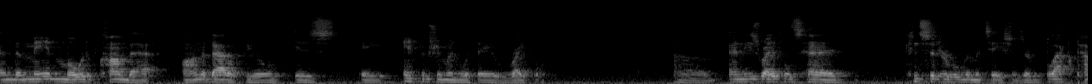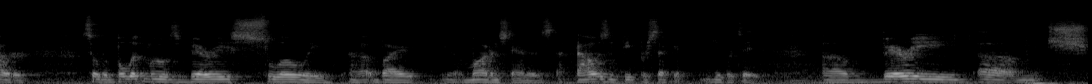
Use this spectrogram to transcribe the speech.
and the main mode of combat on the battlefield is a infantryman with a rifle. Um, and these rifles had considerable limitations. They're black powder, so the bullet moves very slowly uh, by you know modern standards, a thousand feet per second, give or take. Uh, very um, sh-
